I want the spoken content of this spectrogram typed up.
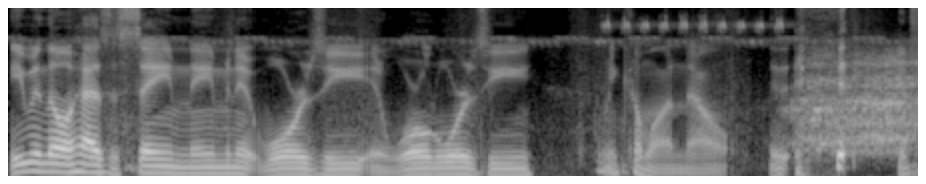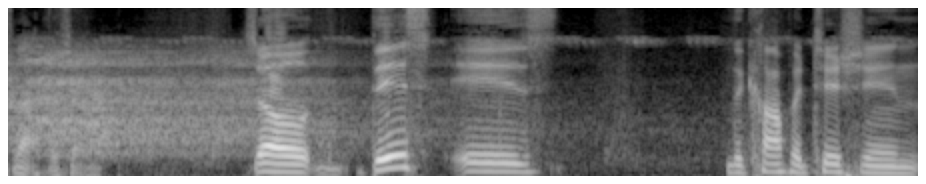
even though it has the same name in it, War Z and World War Z, I mean, come on now, it, it's not the same. So this is the competition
